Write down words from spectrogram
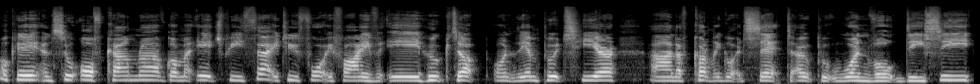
Okay, and so off camera, I've got my HP 3245A hooked up onto the inputs here, and I've currently got it set to output 1 volt DC,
